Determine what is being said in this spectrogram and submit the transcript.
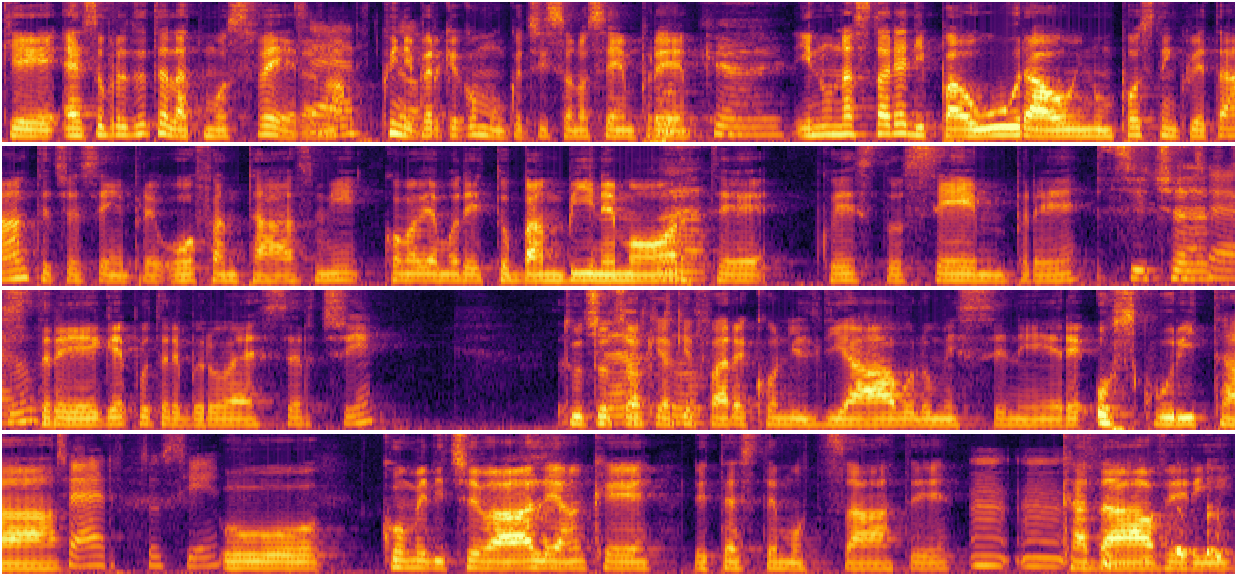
che è soprattutto l'atmosfera, no? Certo. Quindi perché comunque ci sono sempre Ok. in una storia di paura o in un posto inquietante c'è sempre o fantasmi, come abbiamo detto, bambine morte, questo sempre, Sì, certo. Certo. streghe potrebbero esserci. Tutto ciò che ha a Certo. che fare con il diavolo, messe nere, oscurità, Certo, sì. o come diceva Ale, anche le teste mozzate, Mm-mm. cadaveri,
